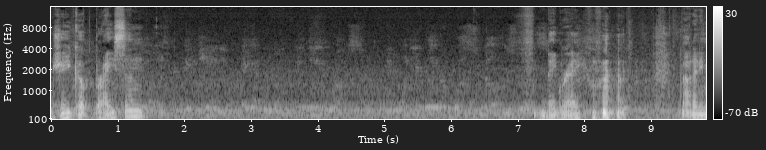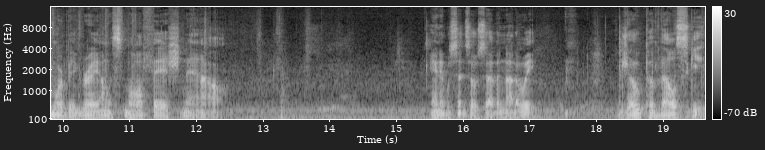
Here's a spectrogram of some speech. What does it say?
Jacob Bryson. Big Ray. Not anymore, Big Ray. I'm a small fish now. And it was since 07, not 08. Joe Pavelski.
